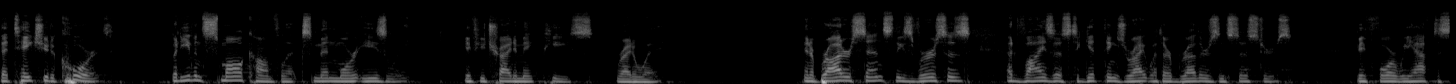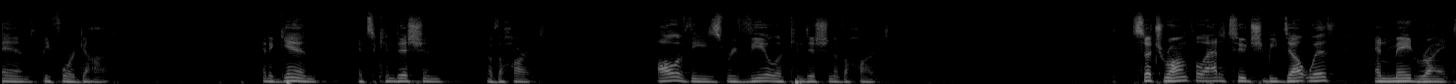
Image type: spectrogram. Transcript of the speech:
that takes you to court, but even small conflicts mend more easily if you try to make peace right away. In a broader sense, these verses advise us to get things right with our brothers and sisters before we have to stand before God. And again, it's a condition of the heart. All of these reveal a condition of the heart. Such wrongful attitudes should be dealt with and made right.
